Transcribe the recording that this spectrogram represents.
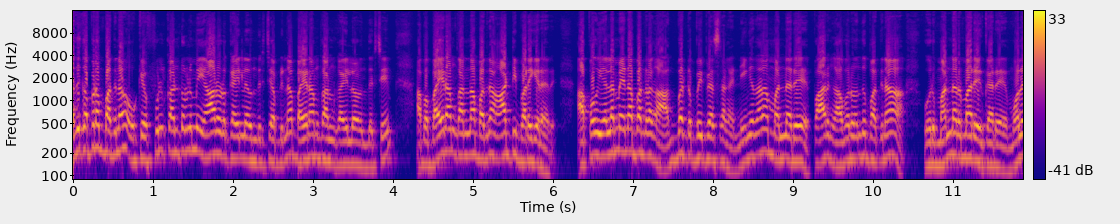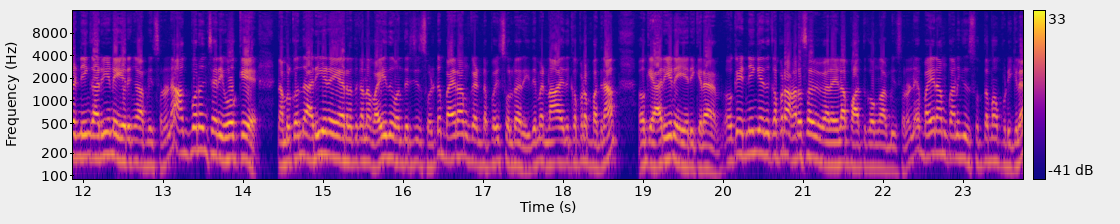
அதுக்கப்புறம் பார்த்தீங்கன்னா ஓகே ஃபுல் கண்ட்ரோலுமே யாரோட கையில் வந்துருச்சு அப்படின்னா பைராம் கான் கையில் வந்துருச்சு. அப்போ பைராம் கான் தான் பார்த்தீங்கன்னா ஆட்டி படைக்கிறாரு. அப்போ எல்லாமே என்ன பண்ணுறாங்க அக்பர்கிட்ட போய் பேசுகிறாங்க நீங்கள் தானே மன்னர்? பாருங்கள் அவர் வந்து பார்த்தீங்கன்னா ஒரு மன்னர் மாதிரி இருக்காரு. முதல்ல நீங்கள் அரியணை ஏறுங்க அப்படின்னு சொன்னோன்னே அக்பரும் சரி ஓகே. நம்மளுக்கு வந்து அரியணை ஏறதுக்கான வயது வந்துருச்சுன்னு சொல்லிட்டு பைராம் கண்ட போய் சொல்கிறார் இதே மாதிரி நான் இதுக்கப்புறம் பார்த்தீங்கன்னா ஓகே அரியணை ஏறிக்கிறேன். ஓகே நீங்கள் இதுக்கப்புறம் அரசவை வேலையெல்லாம் பார்த்துக்கோங்க அப்படின்னு சொன்னோன்னே பைராம் கானுக்கு இது சுத்தமாக பிடிக்கல.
